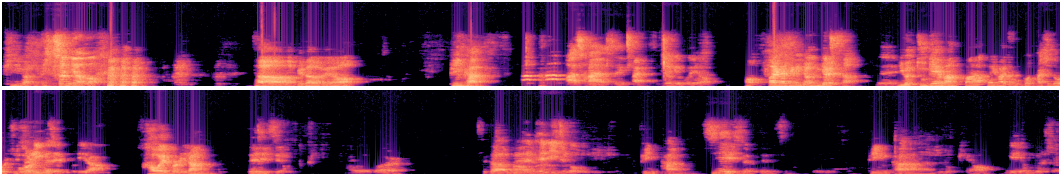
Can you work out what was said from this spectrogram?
피리가. 미쳤냐 너? 자, 그 다음에요. 빈칸. 아 잠깐만요 저기, 아, 저게 뭐예요? 어, 빨간색은 연결사. 네 이거 두 개만 빠, 빼가지고 그거 다시 넣을 수 있어요. for example이랑 however이랑 there is요. however 그 네, 다음에 is가 어디? 빈칸. C에 있어요, there is. 빈칸. 이렇게요. 이게 연결사요?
